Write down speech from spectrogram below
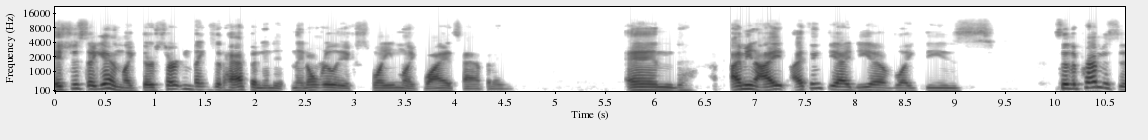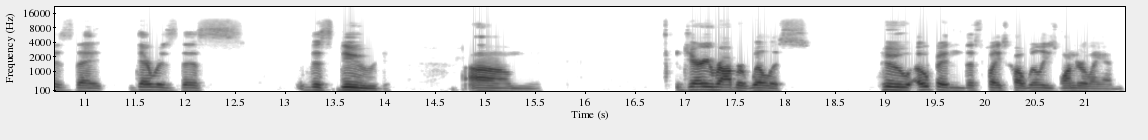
It's just again like there's certain things that happen in it and they don't really explain like why it's happening. And I mean I I think the idea of like these so the premise is that there was this this dude um Jerry Robert Willis who opened this place called Willy's Wonderland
